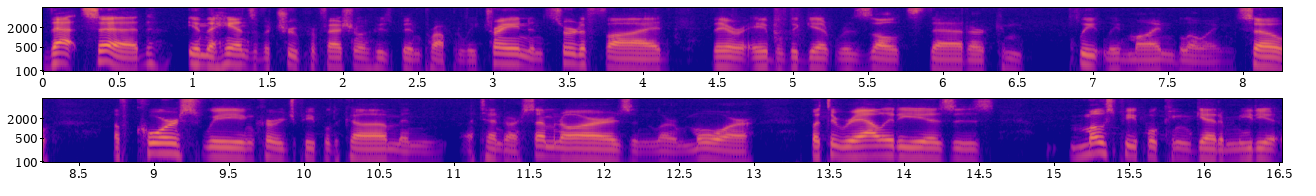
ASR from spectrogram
That said, in the hands of a true professional who's been properly trained and certified, they are able to get results that are completely mind blowing. So, of course, we encourage people to come and attend our seminars and learn more. But the reality is, is most people can get immediate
